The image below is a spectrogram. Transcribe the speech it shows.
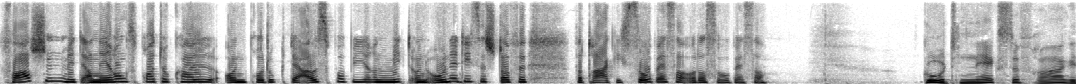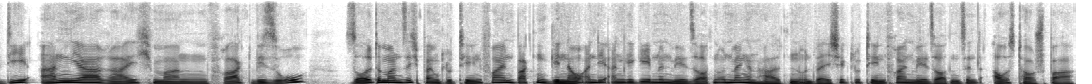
forschen mit Ernährungsprotokoll und Produkte ausprobieren mit und ohne diese Stoffe. Vertrage ich so besser oder so besser. Gut, nächste Frage. Die Anja Reichmann fragt, wieso sollte man sich beim glutenfreien Backen genau an die angegebenen Mehlsorten und Mengen halten und welche glutenfreien Mehlsorten sind austauschbar.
